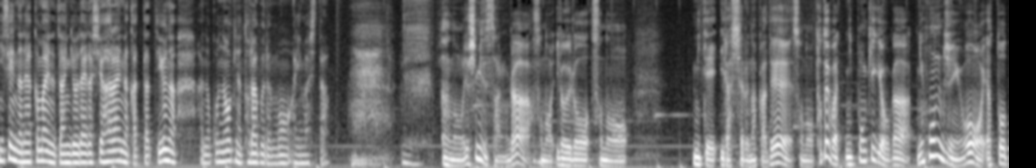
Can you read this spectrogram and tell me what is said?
2700万円の残業代が支払えなかったっていうような、あの、こんな大きなトラブルもありました。あの、吉水さんが、その、いろいろ、その、見ていらっしゃる中で、その、例えば日本企業が日本人を雇っ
